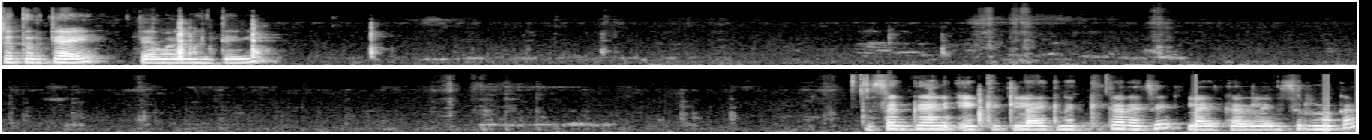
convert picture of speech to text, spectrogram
चतुर्थी आहे त्यामुळे म्हणते मी. सगळ्यांनी एक एक लाईक नक्की करायचे. लाईक करायला विसरू नका.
